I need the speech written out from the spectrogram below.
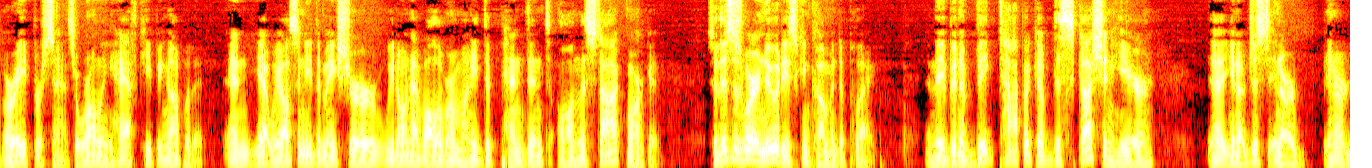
or 8%. So we're only half keeping up with it. And yeah, we also need to make sure we don't have all of our money dependent on the stock market. So this is where annuities can come into play. And they've been a big topic of discussion here, uh, you know, just in our, in our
